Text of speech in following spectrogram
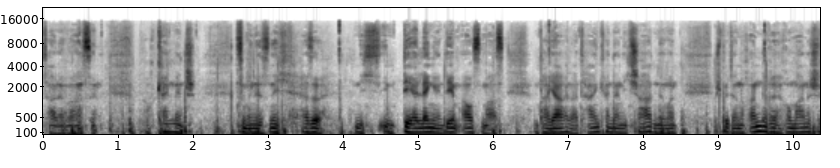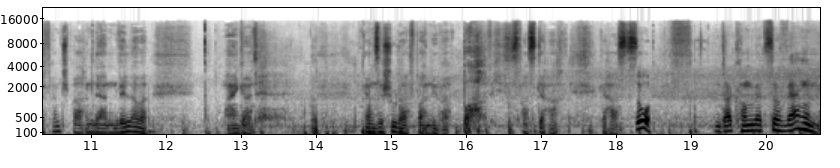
Totaler Wahnsinn. Auch kein Mensch. Zumindest nicht. Also nicht in der Länge, in dem Ausmaß. Ein paar Jahre Latein kann ja nicht schaden, wenn man später noch andere romanische Fremdsprachen lernen will. Aber mein Gott, ganze Schullaufbahn über. Boah, wie ist es fast gehasst. gehasst. So, und da kommen wir zur Wärme.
